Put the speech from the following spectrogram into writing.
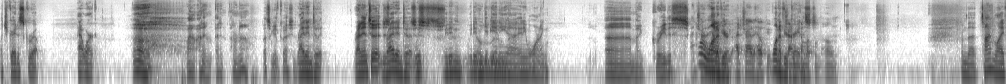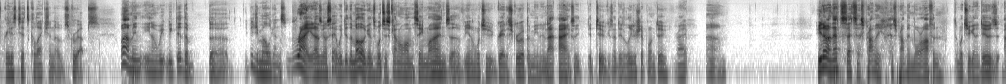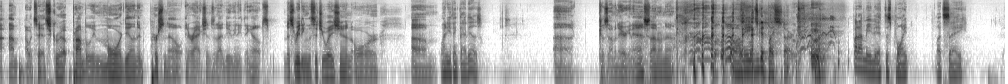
Patch, Sir. what's your greatest screw up at work? Oh, wow, I didn't, I didn't, I don't know. That's a good question. Right, Right into it. Right into it. Just, Right into it. just we we didn't we didn't give you any uh, any warning. uh, my greatest. I try Or one of your- you. I try to help you. one of I'm your trying to greatest. Come up with my own. From the Time Life Greatest Hits collection of screw ups. Well, I mean, you know, we, we did the the You did your mulligans. right. I was going to say we did the Mulligans, which is kind of along the same lines of you know what's your greatest screw up. I mean, and I, I actually did too because I did a leadership one too. Right. Um, you know, and that's that's that's probably that's probably more often what you're going to do is I, I I would say I screw up probably more dealing in personnel interactions than I do anything else, misreading the situation or um, Why do you think that is? Uh, because I'm an arrogant ass. I don't know. No, I mean, It's a good place to start. but I mean, at this point, let's say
